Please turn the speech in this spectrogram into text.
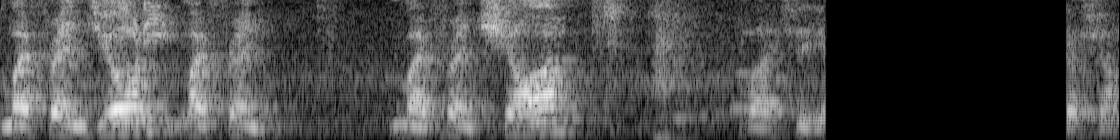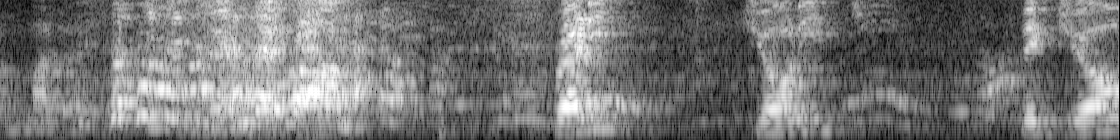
My friend Jody, my friend, my friend Sean. Well, actually, Sean, my bad. um, Freddie, Jody, Big Joe.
